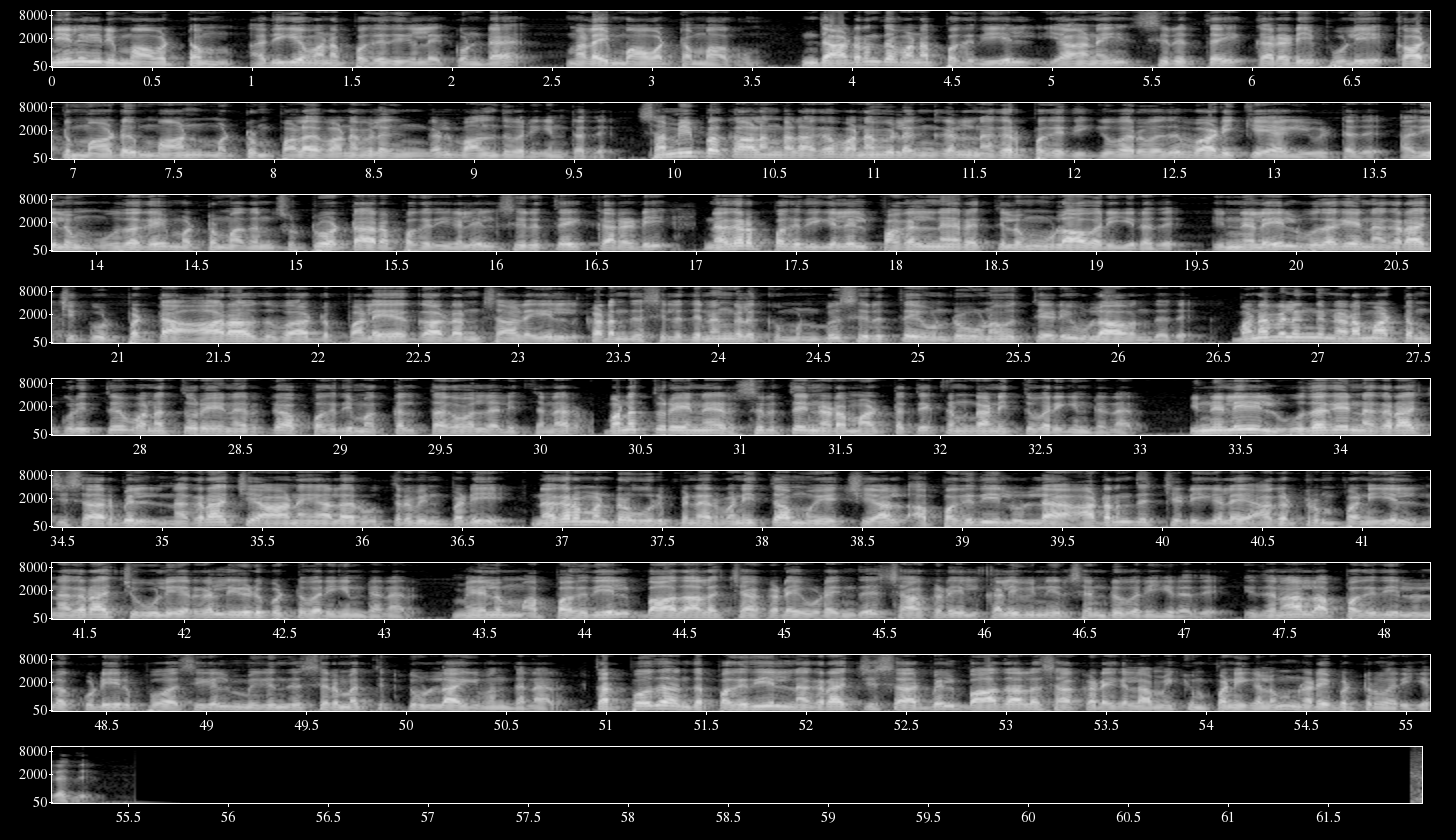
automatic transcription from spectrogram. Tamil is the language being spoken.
நீலகிரி மாவட்டம் அதிக வனப்பகுதிகளை கொண்ட மலை மாவட்டமாகும். இந்த அடர்ந்த வனப்பகுதியில் யானை சிறுத்தை கரடி புலி காட்டுமாடு மான் மற்றும் பல வனவிலங்குகள் வாழ்ந்து வருகின்றது. சமீப காலங்களாக வனவிலங்குகள் நகர்ப்பகுதிக்கு வருவது வாடிக்கையாகிவிட்டது. அதிலும் உதகை மற்றும் அதன் சுற்றுவட்டார பகுதிகளில் சிறுத்தை கரடி நகர்ப்பகுதிகளில் பகல் நேரத்திலும் உலா வருகிறது. இந்நிலையில் உதகை நகராட்சிக்கு உட்பட்ட ஆறாவது வார்டு பழைய கார்டன் சாலையில் கடந்த சில தினங்களுக்கு முன்பு சிறுத்தை ஒன்று உணவு தேடி உலா வந்தது. வனவிலங்கு நடமாட்டம் குறித்து வனத்துறையினருக்கு அப்பகுதி மக்கள் தகவல் அளித்தனர். வனத்துறையினர் சிறுத்தை நடமாட்டத்தை கண்காணித்து வருகின்றனர். இந்நிலையில் உதகை நகராட்சி சார்பில் நகராட்சி ஆணையாளர் உத்தரவின்படி நகரமன்ற உறுப்பினர் வனிதா முயற்சியால் அப்பகுதியில் உள்ள அடர்ந்த செடிகளை அகற்றும் பணியில் நகராட்சி ஊழியர்கள் ஈடுபட்டு வருகின்றனர். மேலும் அப்பகுதியில் பாதாள சாக்கடை உடைந்து சாக்கடையில் கழிவுநீர் சென்று வருகிறது. இதனால் அப்பகுதியில் உள்ள குடியிருப்பு வாசிகள் மிகுந்த சிரமத்திற்கு உள்ளாகி வந்தனர். தற்போது அந்த பகுதியில் நகராட்சி சார்பில் பாதாள சாக்கடைகள் அமைக்கும் பணிகளும் நடைபெற்று வருகிறது.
